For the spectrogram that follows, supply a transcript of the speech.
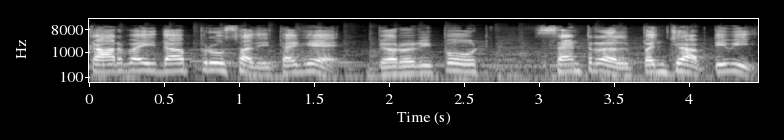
ਕਾਰਵਾਈ ਦਾ ਭਰੋਸਾ ਦਿੱਤਾ ਗਿਆ ਹੈ। Bureau report, central Punjab TV.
